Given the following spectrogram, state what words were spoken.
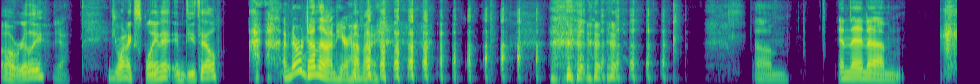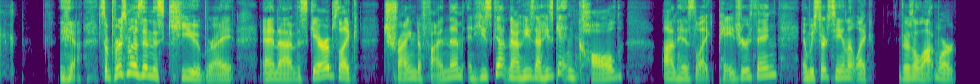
Oh, really? Yeah. Do you want to explain it in detail? I, I've never done that on here, have I? um, and then um, yeah. So Prismo's in this cube, right? And uh, the scarab's like trying to find them, and he's got now he's now he's getting called on his like pager thing, and we start seeing that like there's a lot more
